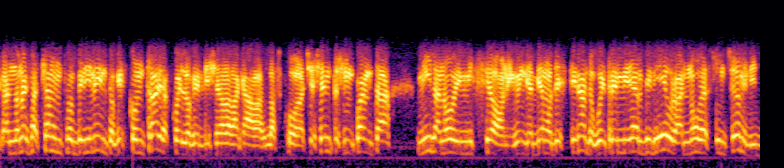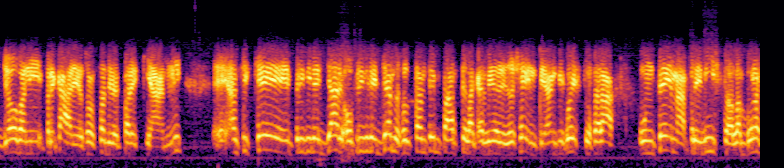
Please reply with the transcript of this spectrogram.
quando noi facciamo un provvedimento che è contrario a quello che diceva la Cava, la scuola, c'è 150 mila nuove immissioni, quindi abbiamo destinato quei 3 miliardi di euro a nuove assunzioni di giovani precari che sono stati per parecchi anni, eh, anziché privilegiare o privilegiando soltanto in parte la carriera dei docenti, anche questo sarà un tema previsto alla buona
